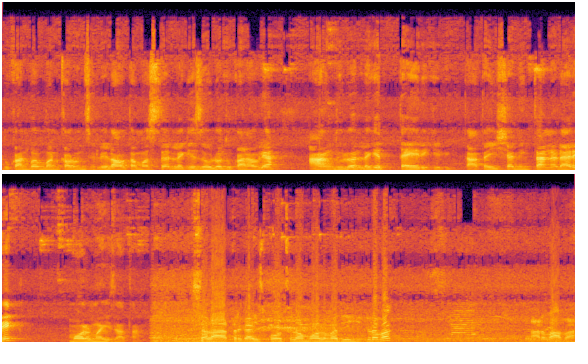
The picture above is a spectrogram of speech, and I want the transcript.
दुकान पण बंद करून झालेला होता मस्त. लगेच जवळ दुकानावल्या आंग धुलून लगेच तयारी केली. तर आता ईशा निघताना डायरेक्ट मॉलमध्ये जाता. चला तर काहीच पोहोचलो मॉलमध्ये इकडं बघ. अरे बाबा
